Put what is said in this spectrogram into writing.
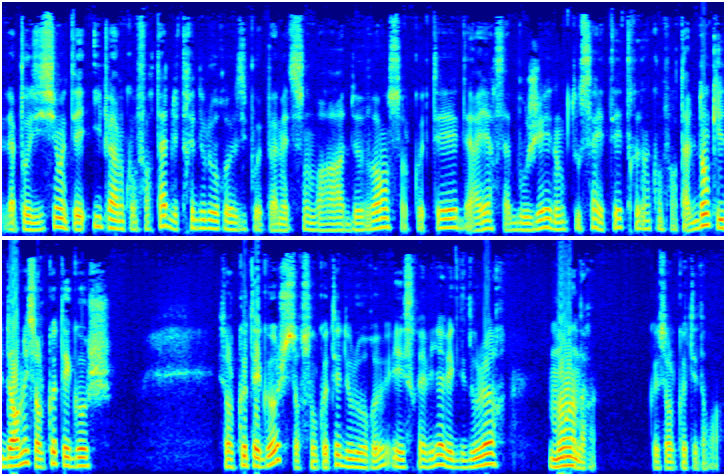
la position était hyper inconfortable et très douloureuse. Il pouvait pas mettre son bras devant, sur le côté, derrière, ça bougeait, donc tout ça était très inconfortable. Donc il dormait sur le côté gauche. Sur le côté gauche, sur son côté douloureux, et il se réveillait avec des douleurs moindres que sur le côté droit.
